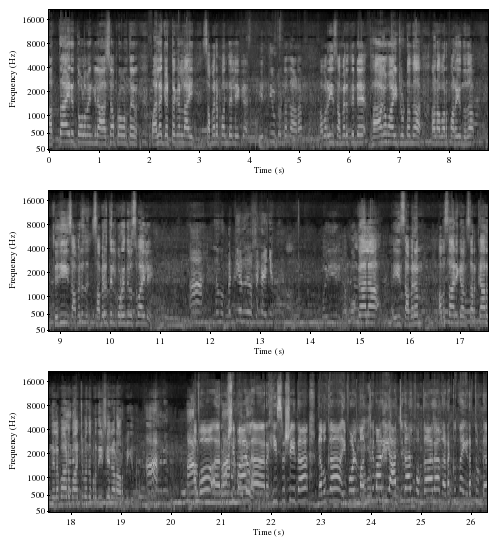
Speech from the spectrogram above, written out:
പത്തായിരത്തോളമെങ്കിലും ആശാപ്രവർത്തകർ പല ഘട്ടങ്ങളിലായി സമരപന്തലിലേക്ക് എത്തിയിട്ടുണ്ടെന്നാണ് അവർ ഈ സമരത്തിന്റെ ഭാഗമായിട്ടുണ്ടെന്ന് ആണ് അവർ പറയുന്നത്. ചേച്ചി ഈ സമര സമരത്തിൽ കുറെ ദിവസമായില്ലേ? മുപ്പത്തിയൊന്ന് ദിവസം കഴിഞ്ഞു. ഈ പൊങ്കാല ഈ സമരം അവസാനിക്കണം. സർക്കാർ നിലപാട് മാറ്റുമെന്ന പ്രതീക്ഷയിലാണ് അർപ്പിക്കുന്നത്. അപ്പോ റോഷിപാൽ റഹീസ് റഷീദ് നമുക്ക് ഇപ്പോൾ മന്ത്രിമാർ ഈ ആറ്റുകാൽ പൊങ്കാല നടക്കുന്ന ഇടത്തുണ്ട്.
